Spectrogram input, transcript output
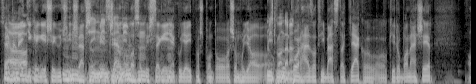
Szerintem Ja. egyik egészségügy sincs rá Sincs, nincs felkészülve. Az semmi. olaszok is szegények, ugye itt most pont olvasom, hogy a, a Mit mondanak? kórházat hibáztatják a, a kirobbanásért, a,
